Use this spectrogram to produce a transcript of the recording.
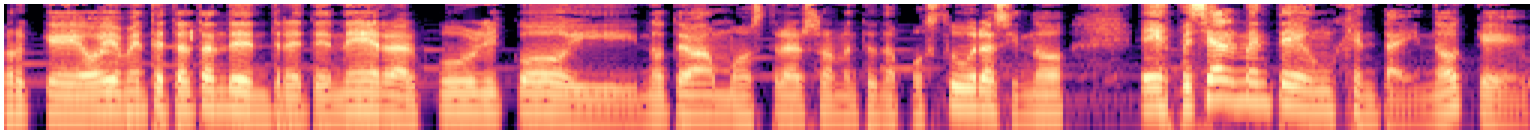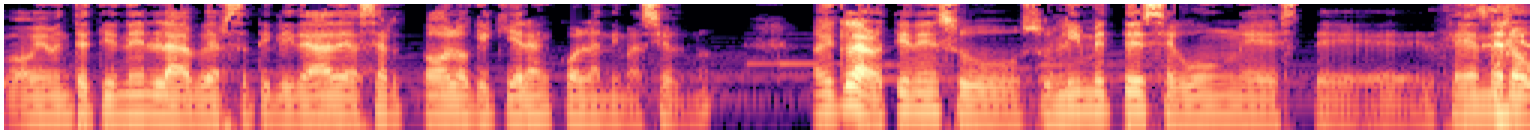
Porque obviamente tratan de entretener al público y no te van a mostrar solamente una postura, sino especialmente un hentai, ¿no? Que obviamente tienen la versatilidad de hacer todo lo que quieran con la animación, ¿no? Aunque claro, tienen su- sus límites según este el género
